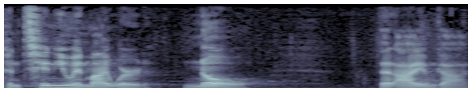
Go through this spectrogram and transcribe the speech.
Continue in my word. Know that I am God.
